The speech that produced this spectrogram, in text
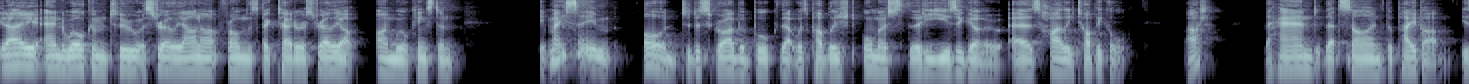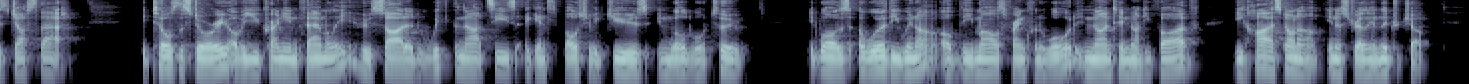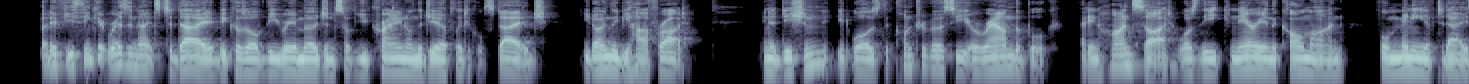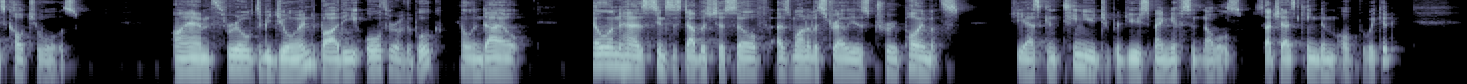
G'day and welcome to Australiana from the Spectator Australia. I'm Will Kingston. It may seem odd to describe a book that was published almost 30 years ago as highly topical, but The Hand That Signed the Paper is just that. It tells the story of a Ukrainian family who sided with the Nazis against Bolshevik Jews in World War II. It was a worthy winner of the Miles Franklin Award in 1995, the highest honour in Australian literature. But if you think it resonates today because of the re-emergence of Ukraine on the geopolitical stage, you'd only be half right. In addition, it was the controversy around the book that, in hindsight, was the canary in the coal mine for many of today's culture wars. I am thrilled to be joined by the author of the book, Helen Dale. Helen has since established herself as one of Australia's true polymaths. She has continued to produce magnificent novels, such as Kingdom of the Wicked,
